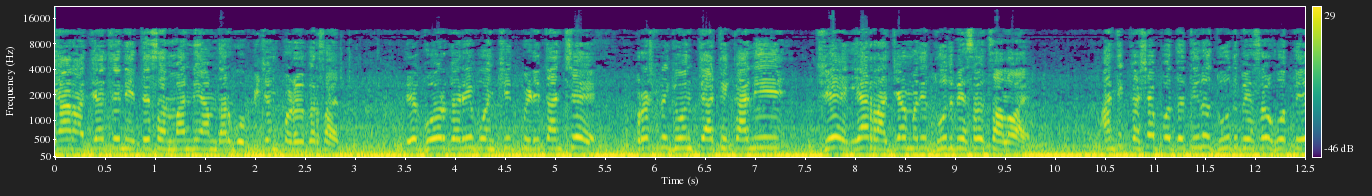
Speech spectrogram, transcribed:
या राज्याचे नेते सन्माननीय आमदार गोपीचंद पडळकर साहेब हे गोरगरीब वंचित पीडितांचे प्रश्न घेऊन त्या ठिकाणी जे या राज्यामध्ये दूध भेसळ चालू आहे आणि ती कशा पद्धतीनं दूध भेसळ होते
